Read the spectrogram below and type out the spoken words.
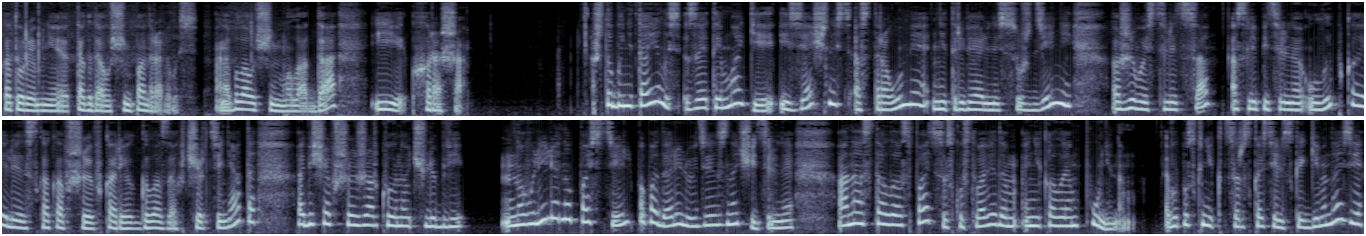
которая мне тогда очень понравилась. Она была очень молода и хороша. Что бы ни таилось за этой магией, изящность, остроумие, нетривиальность суждений, живость лица, ослепительная улыбка или скакавшие в карих глазах чертенята, обещавшие жаркую ночь любви, но в Лилину постель попадали люди значительные. Она стала спать с искусствоведом Николаем Пуниным. Выпускник Царскосельской гимназии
